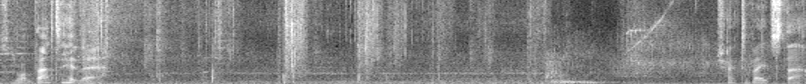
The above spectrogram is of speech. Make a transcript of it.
So I want that to hit there. Which activates that.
